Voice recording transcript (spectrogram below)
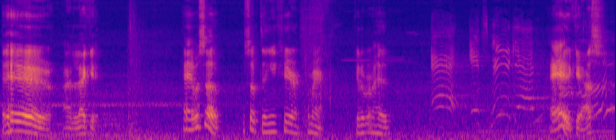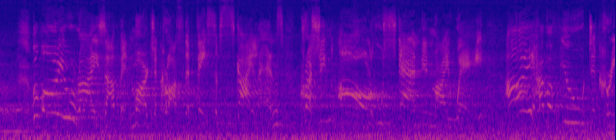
Hey, I like it. Hey, what's up? What's up, thingy? Here, come here. Get over my head. Eh, it's me again. Hey, guess. Before you rise up and march across the face of Skylands, crushing all who stand in my way, I have a few decrees.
